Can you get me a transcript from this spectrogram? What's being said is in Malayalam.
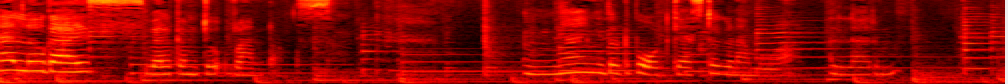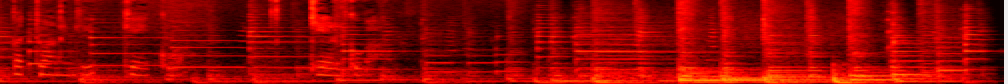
ഹലോ ഗായ്സ് വെൽക്കം ടു റാൻ ടോക്സ് ഞാൻ ഇനി തൊട്ട് പോഡ്കാസ്റ്റ് ഇടാൻ പോവാം. എല്ലാവരും പറ്റുവാണെങ്കിൽ കേൾക്കുക കേൾക്കുക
